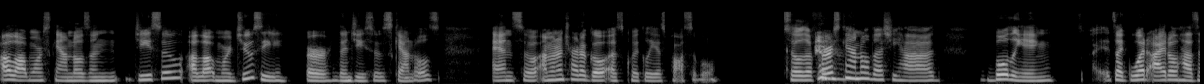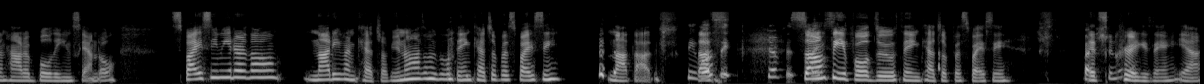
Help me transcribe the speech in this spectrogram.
a lot more scandals than Jisoo, a lot more juicy er than Jisoo's scandals. And so I'm going to try to go as quickly as possible. So the first scandal that she had, bullying, it's like what idol hasn't had a bullying scandal? Spicy meter, though, not even ketchup. You know how some people think ketchup is spicy? Not that. People That's- think ketchup is Some spicy. people do think ketchup is spicy. It's Question mark. crazy. Yeah.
